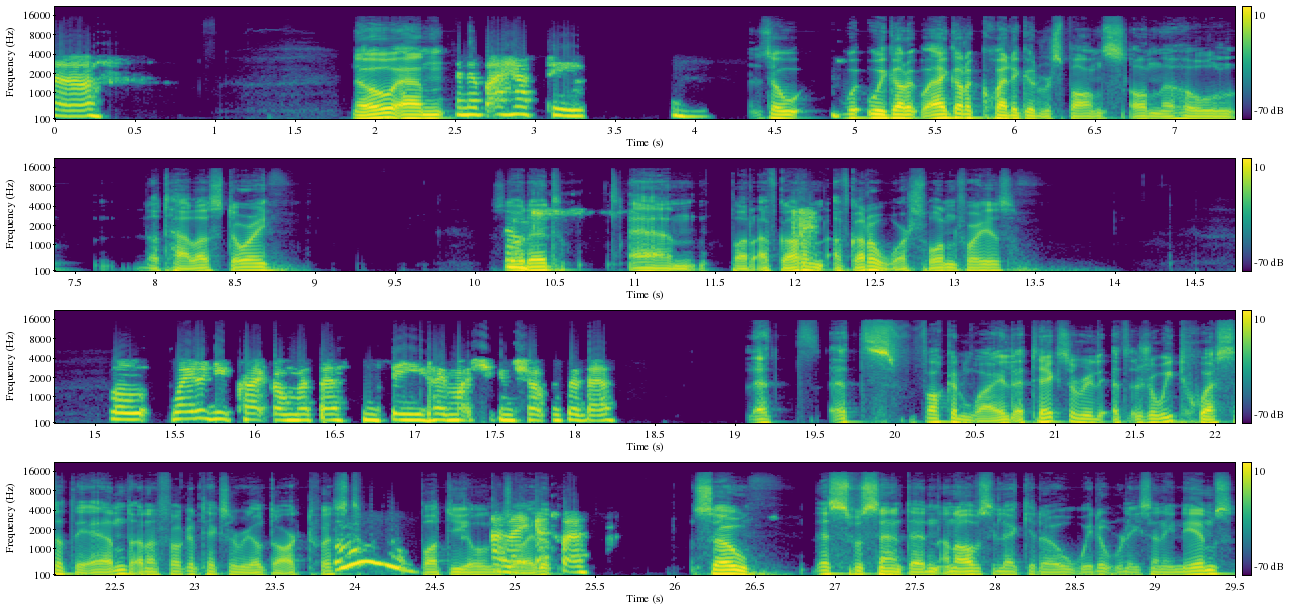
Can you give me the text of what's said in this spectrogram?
Uh, No. Um. I know, but I have to. So we, we got a, I got a quite a good response on the whole Nutella story. So I did. Um. But I've got an, I've got a worse one for you. Well, why don't you crack on with this and see how much you can shop with this? It's it's fucking wild. It takes a really there's a wee twist at the end, and it fucking takes a real dark twist. Ooh, But you'll I enjoy like it. With. So this was sent in, and obviously, like you know, we don't release any names,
